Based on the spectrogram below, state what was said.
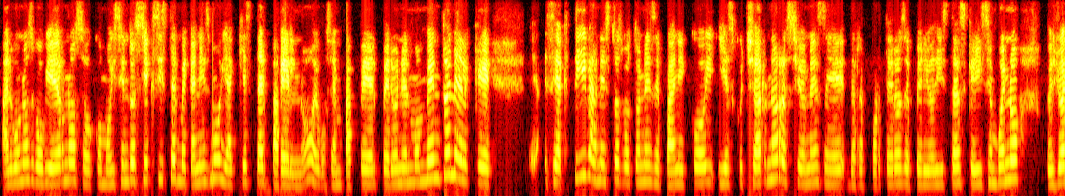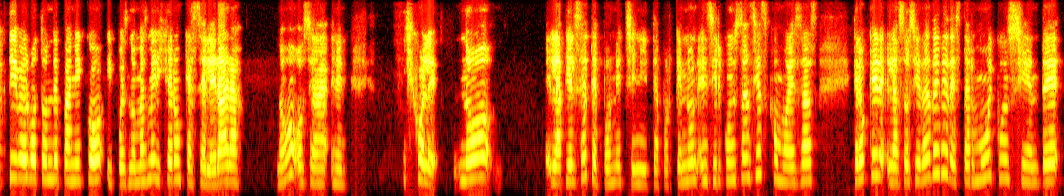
algunos gobiernos o como diciendo, sí existe el mecanismo y aquí está el papel, ¿no? O sea, en papel, pero en el momento en el que eh, se activan estos botones de pánico y, escuchar narraciones de, reporteros, de periodistas que dicen, bueno, pues yo activé el botón de pánico y pues nomás me dijeron que acelerara, ¿no? O sea, híjole, no, la piel se te pone chinita, porque en circunstancias como esas, creo que la sociedad debe de estar muy consciente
